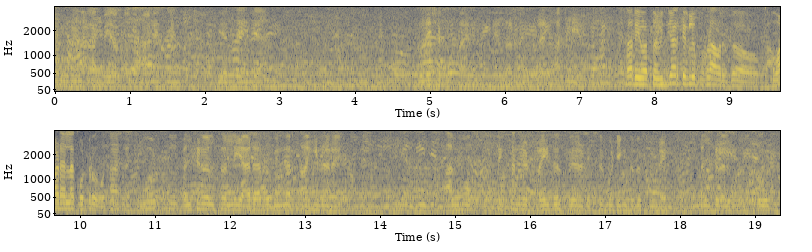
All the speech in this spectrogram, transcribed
students and B R for management we are same ಸಂದೇಶ ಕೊಡ್ತಾ ಇದ್ದೀನಿ ಎಲ್ಲರಿಗೂ ಒಳ್ಳೆಯದಾಗಲಿ ಅಂತ ಸರ್ ಇವತ್ತು ವಿದ್ಯಾರ್ಥಿಗಳಿಗೂ ಕೂಡ ಅವರು ಅವಾರ್ಡ್ ಎಲ್ಲ ಕೊಟ್ಟರು ಸ್ಪೋರ್ಟ್ಸು ಕಲ್ಚರಲ್ಸಲ್ಲಿ ಯಾರ್ಯಾರು ವಿನ್ನರ್ಸ್ ಆಗಿದ್ದಾರೆ? Almost six hundred prizes we are distributing to the students culturals sports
